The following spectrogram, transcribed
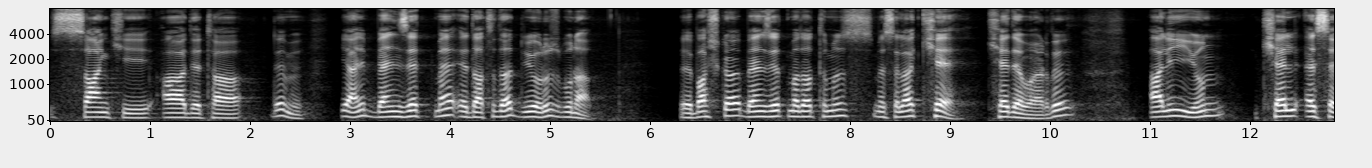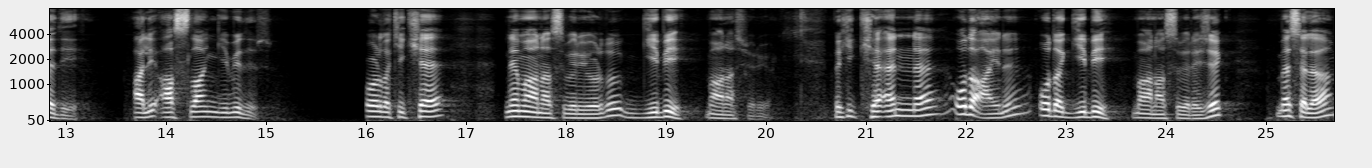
sanki, adeta değil mi? Yani benzetme edatı da diyoruz buna. Ee, başka benzetme edatımız mesela ke, ke de vardı. Aliyun kel esedi. Ali aslan gibidir. Oradaki ke ne manası veriyordu? Gibi manası veriyor. Peki keenne o da aynı. O da gibi manası verecek. Mesela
